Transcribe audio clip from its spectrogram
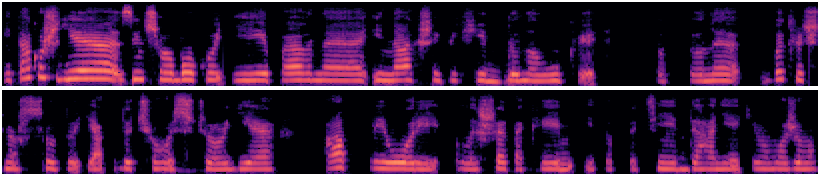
І також є з іншого боку і певне інакший підхід до науки, тобто не виключно суто як до чогось, що є апріорі лише таким, і тобто ті дані, які ми можемо,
